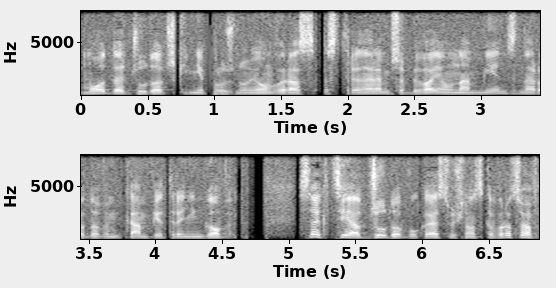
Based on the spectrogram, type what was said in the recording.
młode judoczki nie próżnują, wraz z trenerem przebywają na międzynarodowym kampie treningowym. Sekcja judo WKS-u Śląska Wrocław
